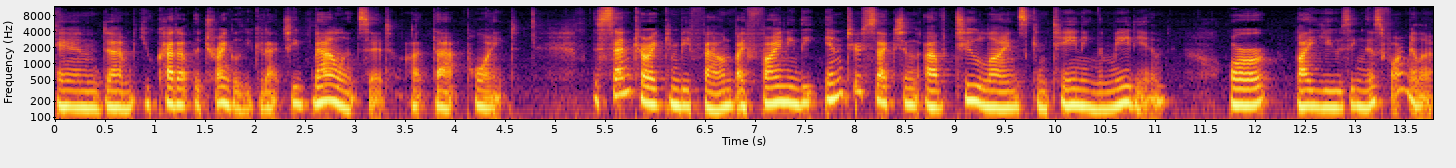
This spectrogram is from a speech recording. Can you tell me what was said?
and um, you cut out the triangle, you could actually balance it at that point. The centroid can be found by finding the intersection of two lines containing the median, or by using this formula.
